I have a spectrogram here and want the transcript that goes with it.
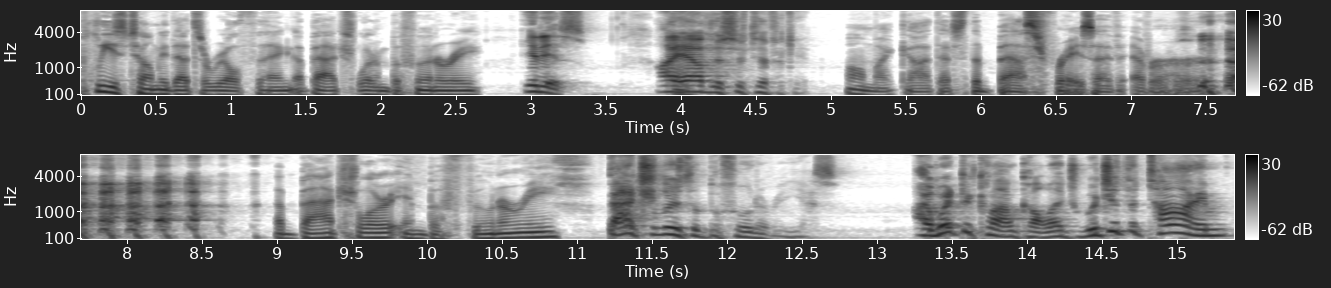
Please tell me that's a real thing, a bachelor in buffoonery. It is. I have the certificate. Oh my God, that's the best phrase I've ever heard. a bachelor in buffoonery? Bachelor's of buffoonery, yes. I went to clown college, which at the time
